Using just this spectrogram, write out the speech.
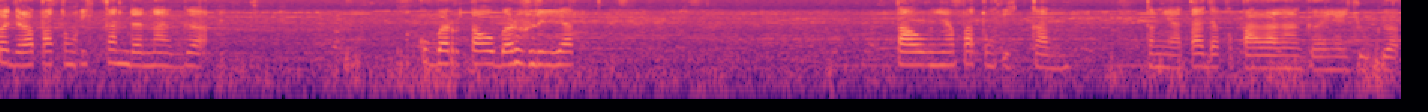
adalah patung ikan dan naga. Aku baru tahu baru lihat. Taunya patung ikan. Ternyata ada kepala naganya juga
